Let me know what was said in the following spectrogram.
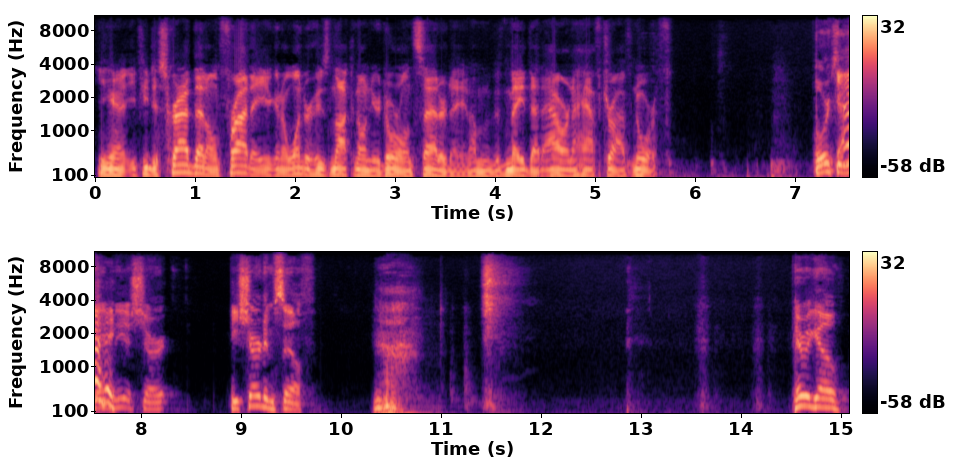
You're gonna, if you describe that on Friday, you're going to wonder who's knocking on your door on Saturday, and I'm going to have made that hour and a half drive north. Borky Hey. gave me a shirt. He shirt himself. Here we go.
